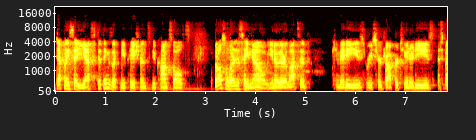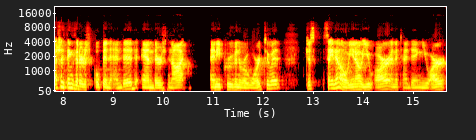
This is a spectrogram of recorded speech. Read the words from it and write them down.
definitely say yes to things like new patients, new consults, but also learn to say no. You know, there are lots of committees, research opportunities, especially things that are just open ended and there's not any proven reward to it. Just say no. You know, you are an attending, you are,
